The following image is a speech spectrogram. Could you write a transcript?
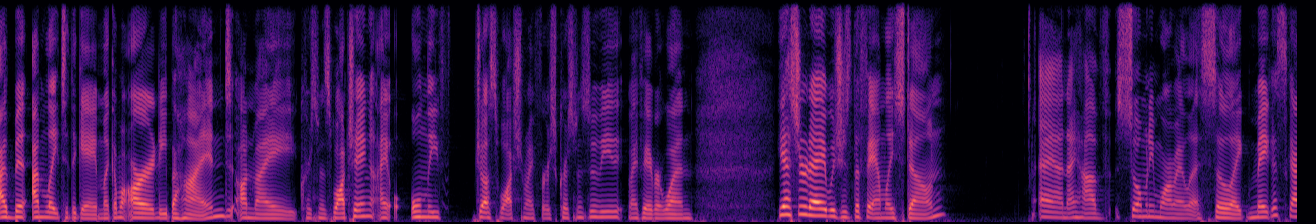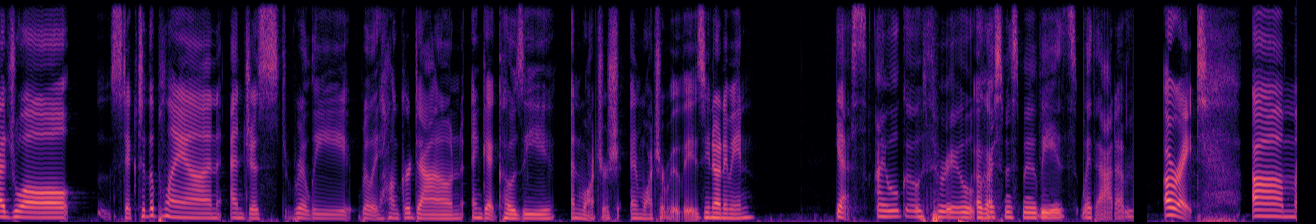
I've been I'm late to the game. Like I'm already behind on my Christmas watching. I only just watched my first Christmas movie, my favorite one, yesterday, which is The Family Stone and I have so many more on my list. So like make a schedule, stick to the plan, and just really, really hunker down and get cozy and watch your sh- and watch your movies. You know what I mean? Yes, I will go through Okay. Christmas movies with Adam. All right. Um,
